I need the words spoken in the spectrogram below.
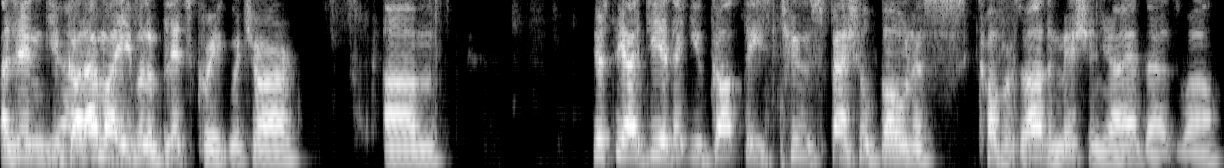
As in, you've Yeah. got "Am I Evil" and "Blitzkrieg," which are um, just the idea that you got these two special bonus covers. Ah, the Mission, yeah, I have that as well.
